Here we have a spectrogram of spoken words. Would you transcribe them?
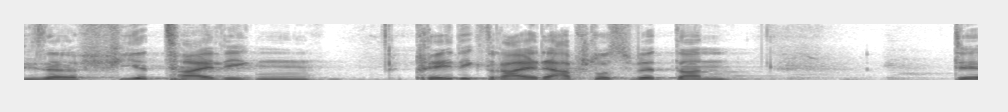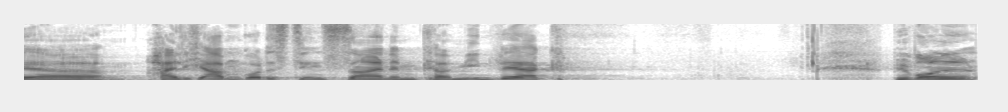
dieser vierteiligen Predigtreihe. Der Abschluss wird dann der Heiligabend-Gottesdienst sein im Kaminwerk. Wir wollen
